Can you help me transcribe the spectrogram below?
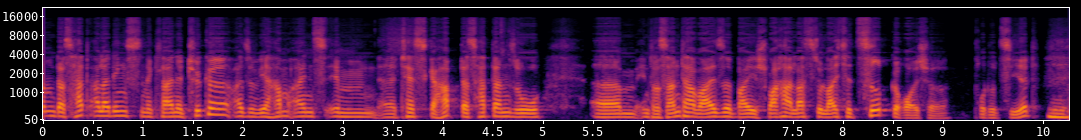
Ähm, das hat allerdings eine kleine Tücke. Also wir haben eins im äh, Test gehabt. Das hat dann so ähm, interessanterweise bei schwacher Last so leichte Zirpgeräusche produziert. Hm.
